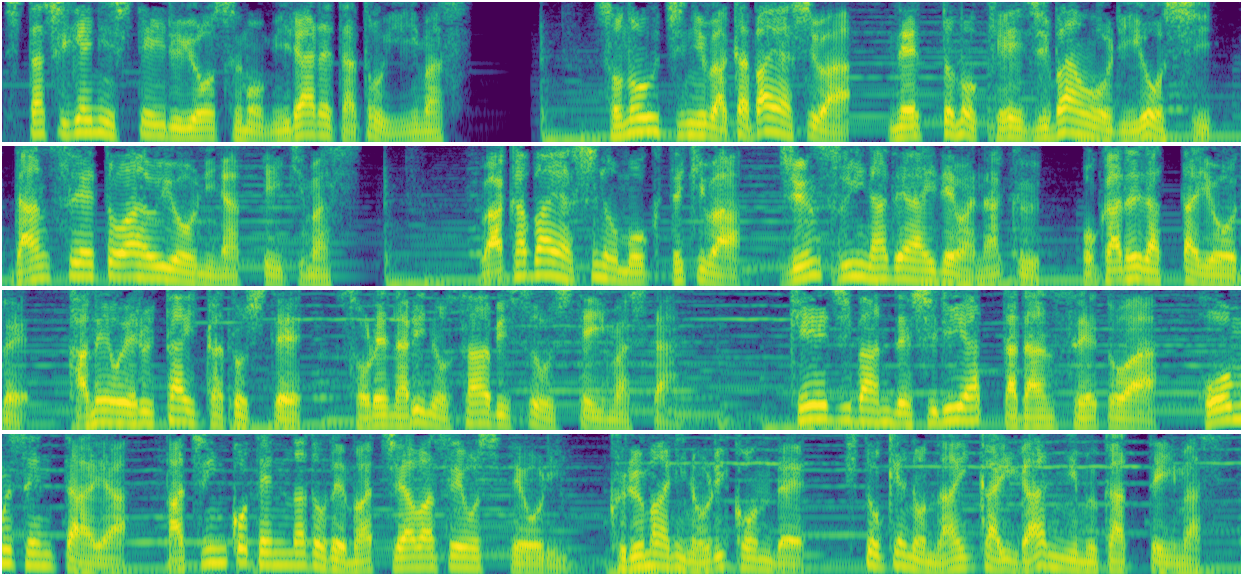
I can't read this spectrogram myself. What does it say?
親しげにしている様子も見られたと言います。そのうちに若林はネットの掲示板を利用し、男性と会うようになっていきます。若林の目的は純粋な出会いではなく、お金だったようで、金を得る対価として、それなりのサービスをしていました。掲示板で知り合った男性とは、ホームセンターやパチンコ店などで待ち合わせをしており、車に乗り込んで、人気のない海岸に向かっています。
